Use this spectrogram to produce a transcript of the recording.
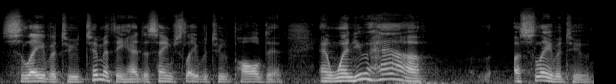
slavitude. Timothy had the same slavitude Paul did. And when you have a slavitude,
